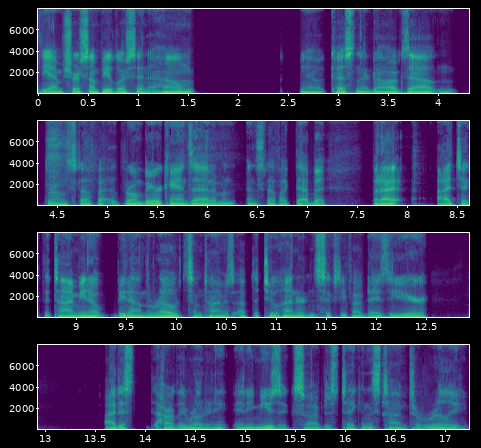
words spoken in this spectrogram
Yeah, I'm sure some people are sitting at home, you know, cussing their dogs out and throwing stuff, at, throwing beer cans at them and, and stuff like that. But, but I, I took the time, you know, be down the road sometimes up to 265 days a year. I just hardly wrote any any music, so I've just taken this time to really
